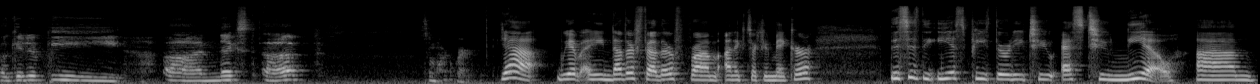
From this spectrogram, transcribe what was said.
Okay, dokie. Uh, next up, some hardware. Yeah, we have another feather from Unexpected Maker. This is the ESP32S2 Neo. Um,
